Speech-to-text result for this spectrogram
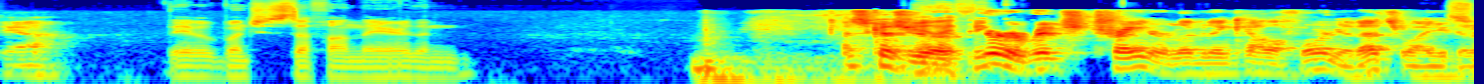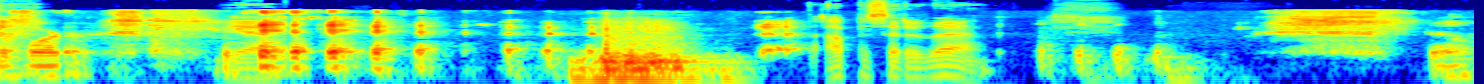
Yeah, They have a bunch of stuff on there. Then that's because Yeah, you're think- you're a rich trainer living in California. That's why you can afford it. yeah, opposite of that. You,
